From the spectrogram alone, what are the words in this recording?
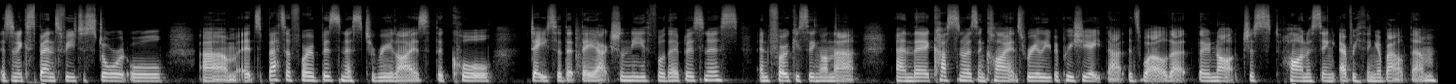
it's an expense for you to store it all. Um, it's better for a business to realize the core data that they actually need for their business and focusing on that. And their customers and clients really appreciate that as well, that they're not just harnessing everything about them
